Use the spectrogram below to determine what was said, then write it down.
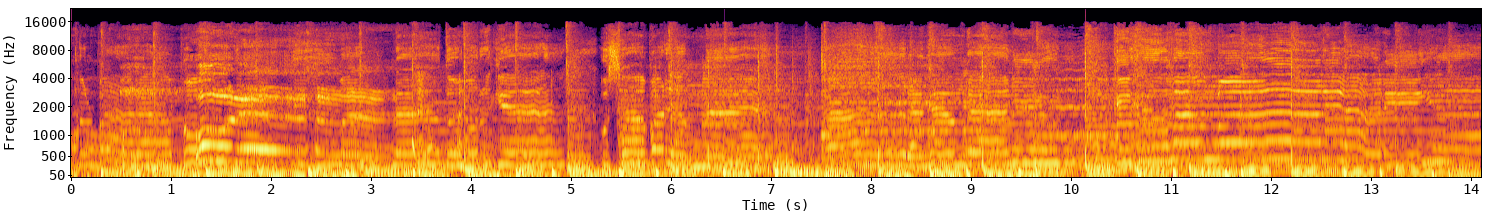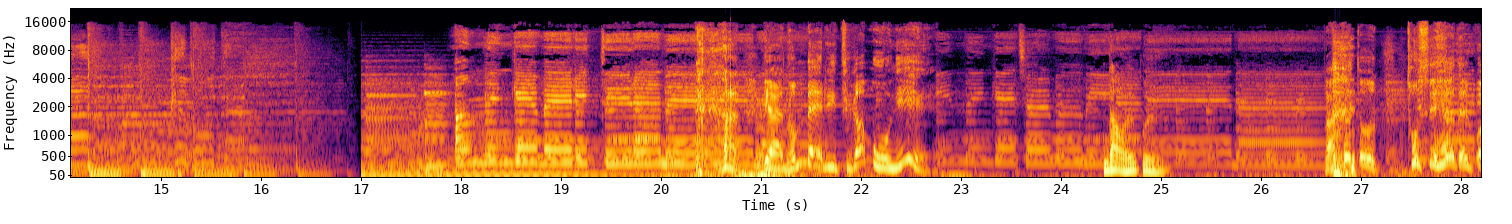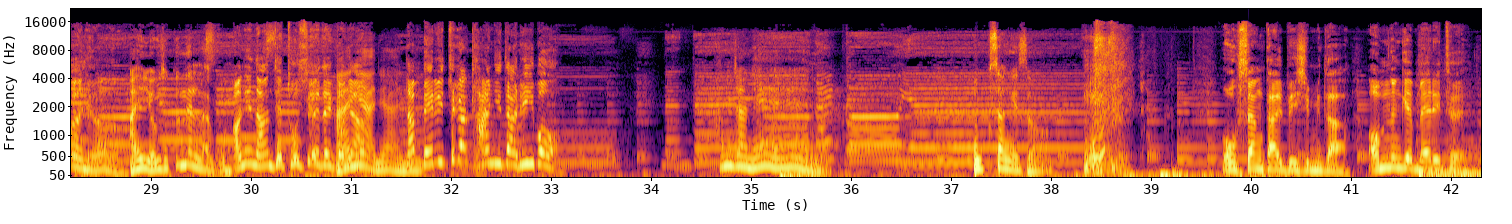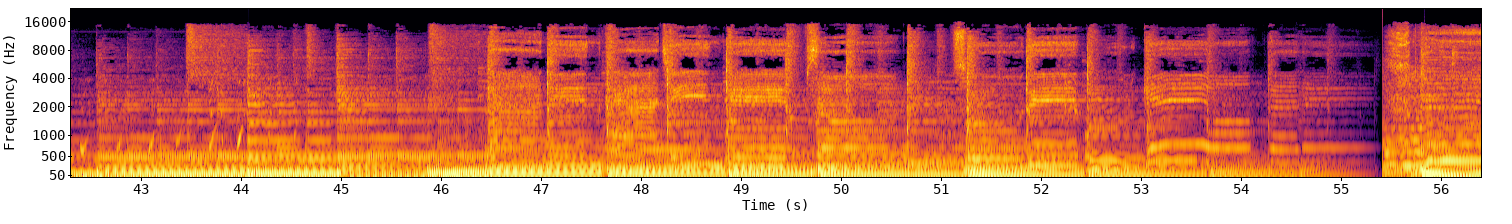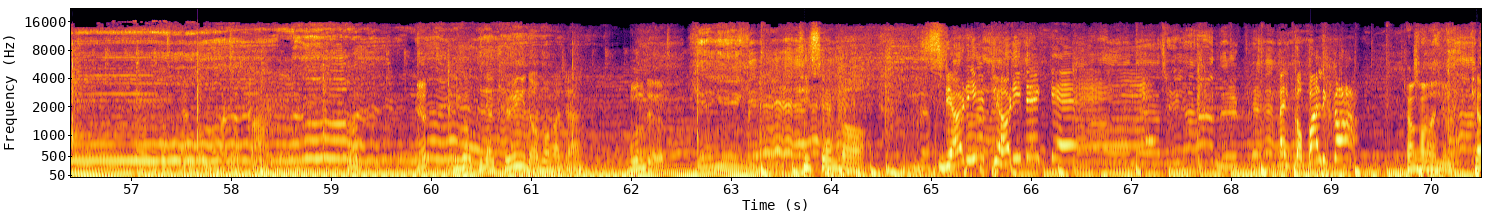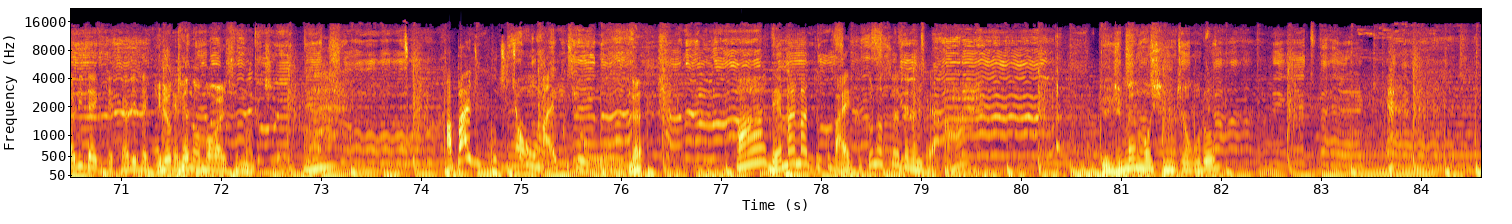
야, 넌 메리트가 뭐니? 나 얼굴. 나한테 또 토스 해야 될 거 아니야. 아니 여기서 끝내려고. 아니 나한테 토스 해야 될 거냐? 아니야, 아니야, 아니야. 난 메리트가 간이다 liver. 한 잔 해. 옥상에서. 옥상 달빛입니다. 없는 게 메리트. 그냥 조용히 넘어가자. 뭔데요? 디셈버. 별이의 별이 될게. 빨리 꺼, 빨리 꺼. 잠깐만요. 별이 될게, 별이 될게. 이렇게 제목. 넘어갈 수는 없죠. 아, 빨리 좀 끄지 좀, 마이크 좀. 네? 아, 내 말만 듣고 마이크 끊었어야 되는데. 아, 요즘엔 뭐 심적으로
